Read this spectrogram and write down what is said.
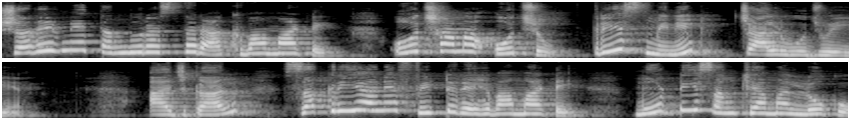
શરીરને તંદુરસ્ત રાખવા માટે ઓછામાં ઓછું ત્રીસ મિનિટ ચાલવું જોઈએ. આજકાલ સક્રિય અને ફિટ રહેવા માટે મોટી સંખ્યામાં લોકો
